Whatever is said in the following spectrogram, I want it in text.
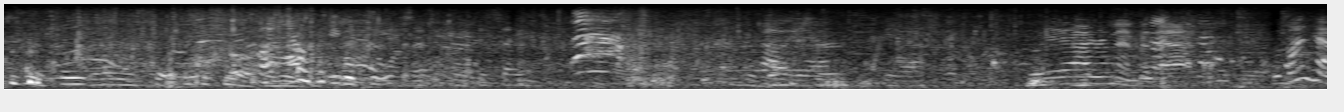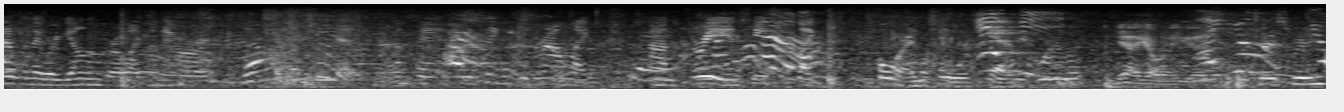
yeah, yeah. Yeah, I remember that. Well, mine had it when they were younger, like when they were, well, when she is. Okay, I was thinking it was around like, um, three, and she's like four, and she's, yeah. Yeah, I got one of you guys. Okay, sweetie.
